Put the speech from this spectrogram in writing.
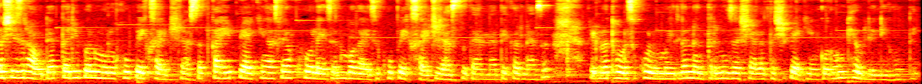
तशीच राहू द्या. तरी पण मुलं खूप एक्सायटेड असतात. काही पॅकिंग असल्यावर खोलायचं आणि बघायचं. खूप एक्सायटेड असतं त्यांना ते करण्याचं. इकडं थोडंसं खोलून बघितलं. नंतर मी जशाला तशी पॅकिंग करून ठेवलेली होती.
